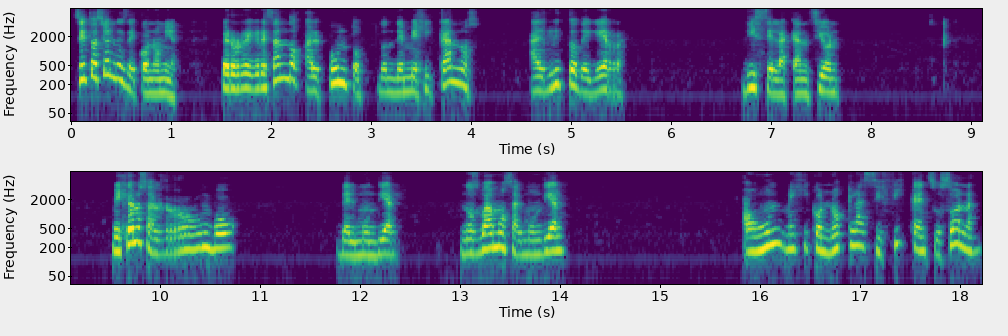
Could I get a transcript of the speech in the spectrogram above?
Situaciones de economía. Pero regresando al punto donde mexicanos, al grito de guerra, dice la canción. Mexicanos al rumbo del mundial. Nos vamos al mundial. Aún México no clasifica en su zona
